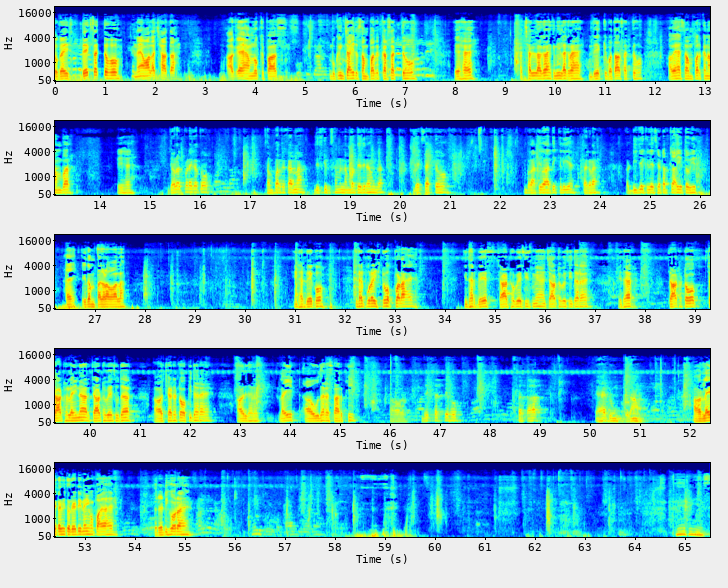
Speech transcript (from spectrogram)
तो गई देख सकते हो, नया वाला छाता आ गया है हम लोग के पास। बुकिंग चाहिए तो संपर्क कर सकते हो। ये है अच्छा लग रहा है कि नहीं लग रहा है, देख के बता सकते हो। अब यह है संपर्क नंबर। ये है, ज़रूरत पड़ेगा तो संपर्क करना डिस्क्रिप्शन में नंबर दे दे रहूँगा। देख सकते हो बराती बराती के लिए तगड़ा, और डीजे के लिए सेटअप चाहिए तो भी है, एकदम तगड़ा वाला। इधर देखो, इधर पूरा स्टॉक पड़ा है। इधर बेस चार ठो बेस इसमें है, चार ठो बेस इधर है। इधर चार ठो टॉप चार ठो लाइनर चार ठो बेस उधर, और छह ठो टॉप इधर है, और इधर है लाइट और उधर है सार्फी और देख सकते हो, सरकार, यह है रूम गोदाम। और लाइट अभी तो रेडी नहीं हो पाया है तो रेडी हो रहा है। There is.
